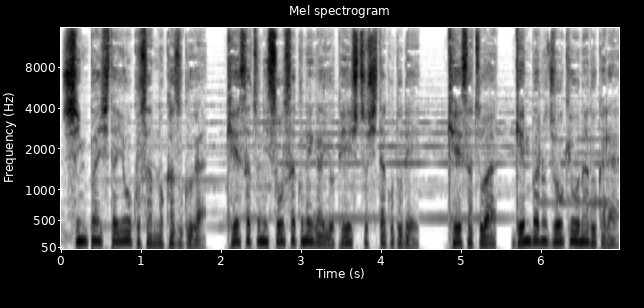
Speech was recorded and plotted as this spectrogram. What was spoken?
心配した陽子さんの家族が警察に捜索願いを提出したことで、警察は現場の状況などから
